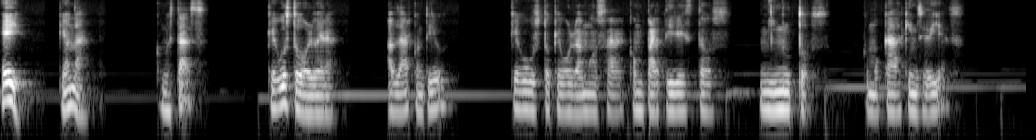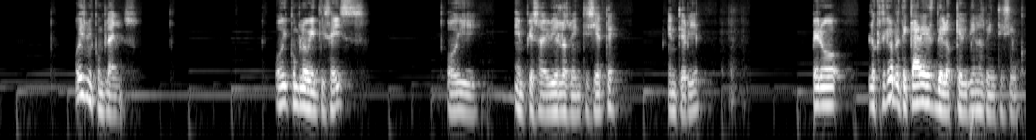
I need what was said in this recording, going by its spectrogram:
Hey, ¿qué onda? ¿Cómo estás? Qué gusto volver a hablar contigo. Qué gusto que volvamos a compartir estos minutos como cada 15 días. Hoy es mi cumpleaños. Hoy cumplo 26. Hoy empiezo a vivir los 27, en teoría. Pero lo que te quiero platicar es de lo que viví en los 25.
